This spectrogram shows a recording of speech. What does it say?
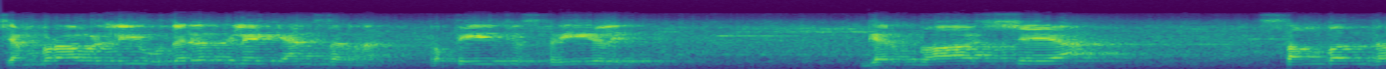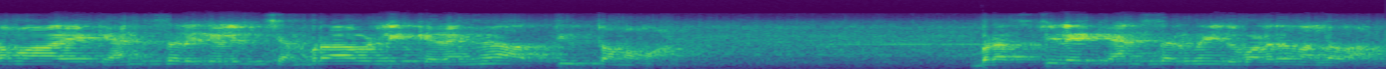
ചെമ്പ്രാവള്ളി ഉദരത്തിലെ ക്യാൻസറിന് പ്രത്യേകിച്ച് സ്ത്രീകളിൽ ഗർഭാശയ സംബന്ധമായ ക്യാൻസറുകളിൽ ചെമ്പ്രാവള്ളി കിഴങ്ങ് അത്യുത്തമമാണ്. ബ്രസ്റ്റിലെ ക്യാൻസറിന് ഇത് വളരെ നല്ലതാണ്.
